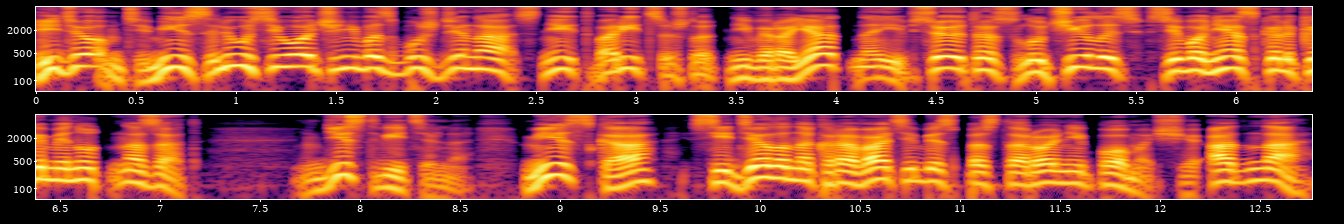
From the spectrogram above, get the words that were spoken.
«Идемте, мисс Люси очень возбуждена. С ней творится что-то невероятное, и все это случилось всего несколько минут назад». Действительно, мисс К. сидела на кровати без посторонней помощи, одна,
